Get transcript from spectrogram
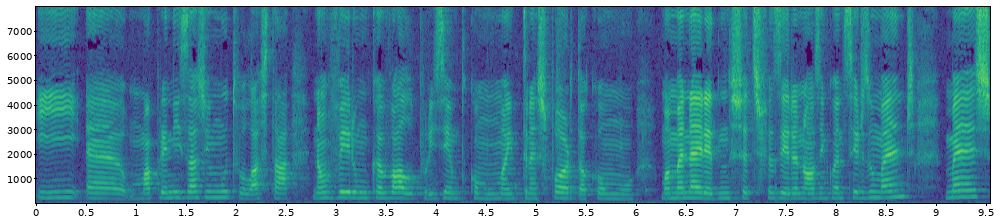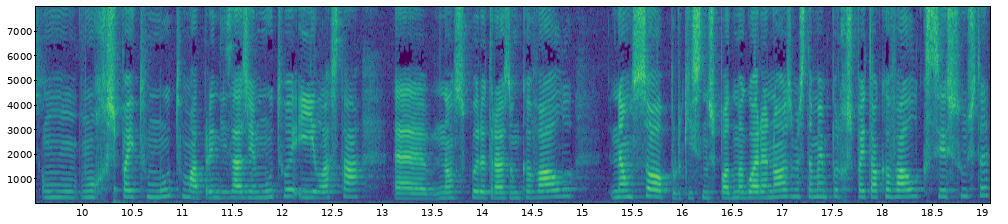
e eh, uma aprendizagem mútua. Lá está, não ver um cavalo, por exemplo, como um meio de transporte ou como uma maneira de nos satisfazer a nós enquanto seres humanos, mas um, um respeito mútuo, uma aprendizagem mútua e lá está, eh, não se pôr atrás de um cavalo. Não só porque isso nos pode magoar a nós, mas também por respeito ao cavalo que se assusta,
